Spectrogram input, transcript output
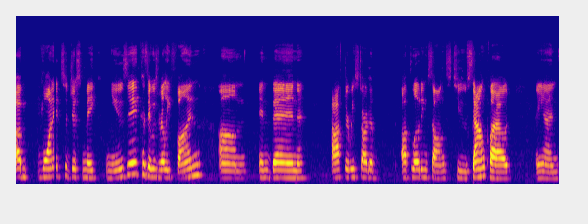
um, wanted to just make music because it was really fun. Um, and then after we started uploading songs to SoundCloud and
